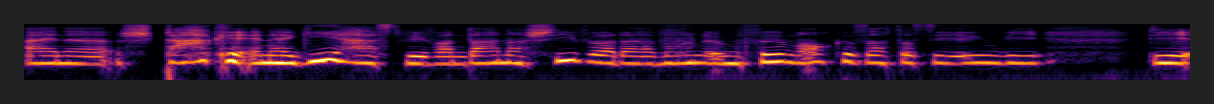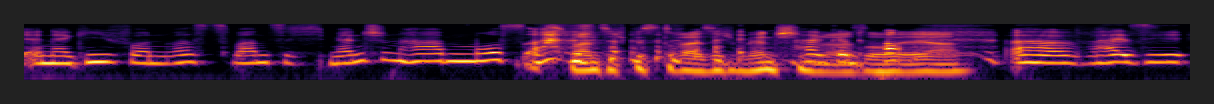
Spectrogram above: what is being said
eine starke Energie hast, wie Vandana Shiva, da wurde im Film auch gesagt, dass sie irgendwie die Energie von was, 20 Menschen haben muss. 20 bis 30 Menschen ja, genau, oder so, ja. Äh, weil sie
